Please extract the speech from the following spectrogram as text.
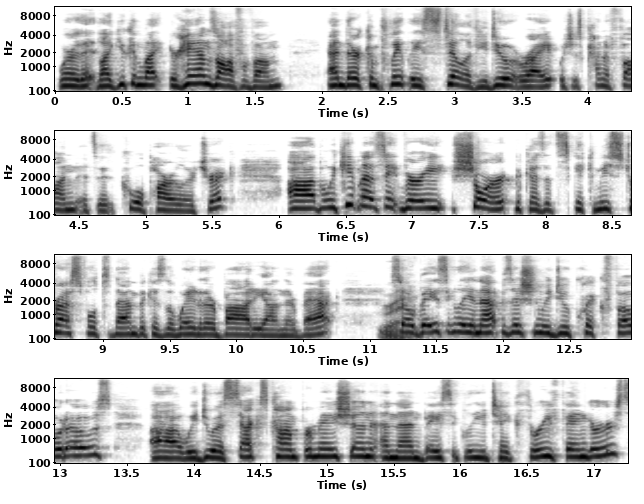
where they, like you can let your hands off of them, and they're completely still if you do it right, which is kind of fun. It's a cool parlor trick. Uh, but we keep that state very short because it's, it can be stressful to them because of the weight of their body on their back. right. So basically, in that position, we do quick photos. Uh, we do a sex confirmation, and then basically, you take three fingers,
